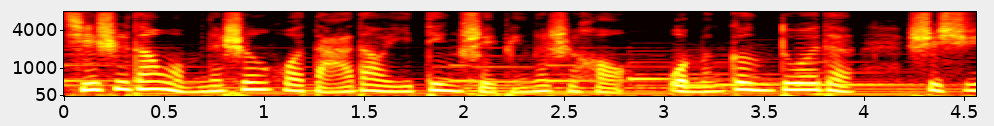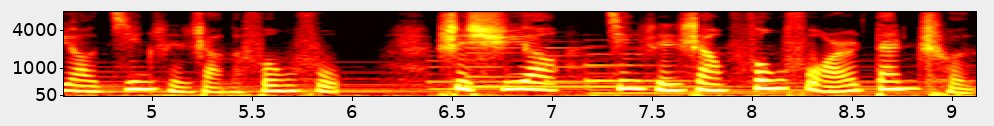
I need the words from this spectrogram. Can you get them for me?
其实，当我们的生活达到一定水平的时候，我们更多的是需要精神上的丰富，是需要精神上丰富而单纯。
